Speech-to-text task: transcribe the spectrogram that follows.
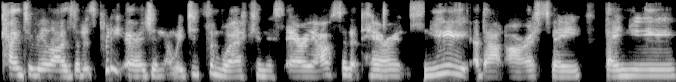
came to realize that it's pretty urgent that we did some work in this area so that parents knew about RSV, they knew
